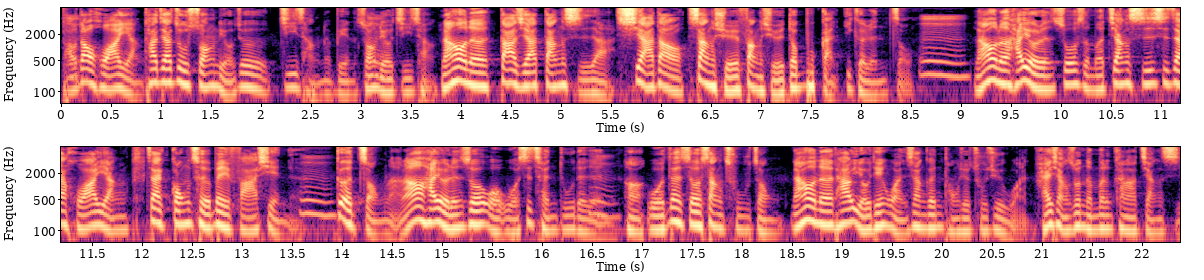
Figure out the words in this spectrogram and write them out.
跑到华阳，他家住双流，就机场那边，双流机场，然后呢，大家当时啊吓到上学放学都不敢一个人走，嗯，然后呢，还有人说什么僵尸是在华阳在公厕被发现的，嗯，各种啦，然后还有人说我我是成都的人，哈，我那时候上初中，然后呢，他有一天晚上跟同学出去玩，还想说能不能看到僵尸。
